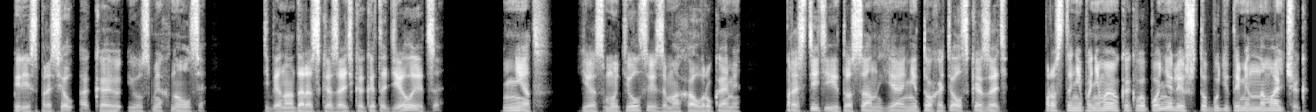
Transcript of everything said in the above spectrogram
— переспросил Акаю и усмехнулся. «Тебе надо рассказать, как это делается?» «Нет», — я смутился и замахал руками. «Простите, Ито-сан, я не то хотел сказать. Просто не понимаю, как вы поняли, что будет именно мальчик».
